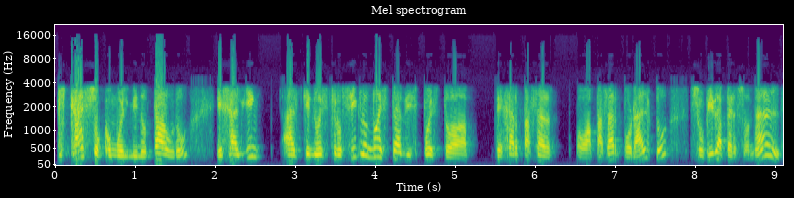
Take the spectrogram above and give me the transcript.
Picasso, como el Minotauro, es alguien al que nuestro siglo no está dispuesto a dejar pasar o a pasar por alto su vida personal.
